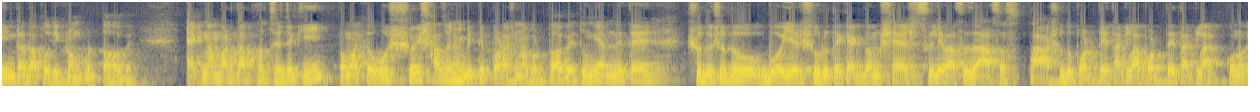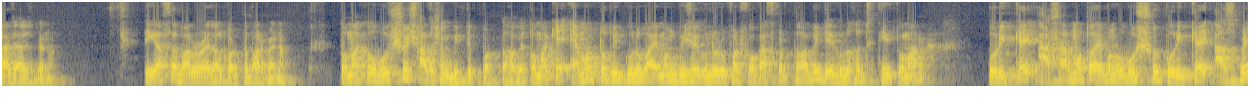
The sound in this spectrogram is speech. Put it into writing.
তিনটা ধাপ অতিক্রম করতে হবে। এক নাম্বার ধাপ হচ্ছে যে কি, তোমাকে অবশ্যই সাজেশন ভিত্তিক পড়াশোনা করতে হবে। তুমি এমনিতে শুধু শুধু বইয়ের শুরু থেকে একদম শেষ সিলেবাসে যা আছে তা শুধু পড়তেই থাকলা পড়তেই থাকলা, কোনো কাজ আসবে না। ঠিক আছে? ভালো রেজাল্ট করতে পারবে না। তোমাকে অবশ্যই সাজেশন ভিত্তিক পড়তে হবে। তোমাকে এমন টপিকগুলো বা এমন বিষয়গুলোর উপর ফোকাস করতে হবে, যেগুলো হচ্ছে কি তোমার পরীক্ষায় আসার মতো এবং অবশ্যই পরীক্ষায় আসবে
